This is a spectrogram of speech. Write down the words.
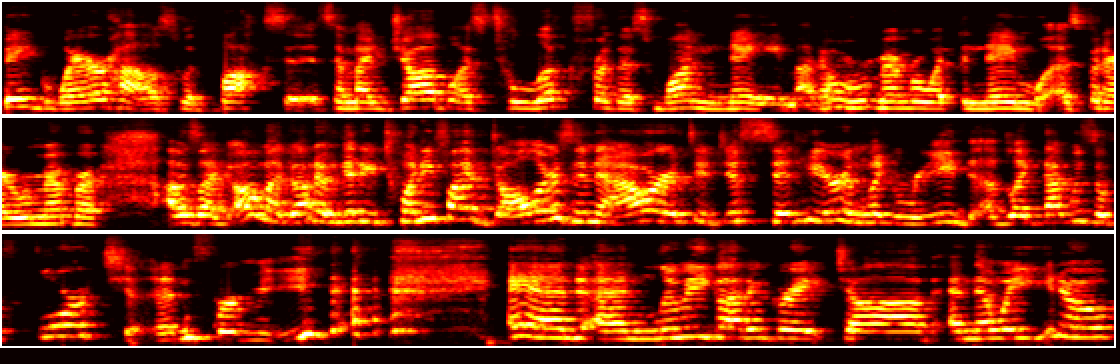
big warehouse with boxes, and my job was to look for this one name. I don't remember what the name was, but I remember I was like, oh my god, I'm getting twenty five dollars an hour to just sit here and like read. Like that was a fortune for me. and and Louis got a great job, and then we, you know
